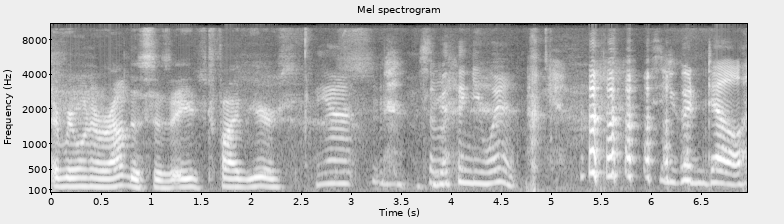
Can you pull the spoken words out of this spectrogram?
everyone around us has aged five years. Yeah. It's a good thing you went. You couldn't tell.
